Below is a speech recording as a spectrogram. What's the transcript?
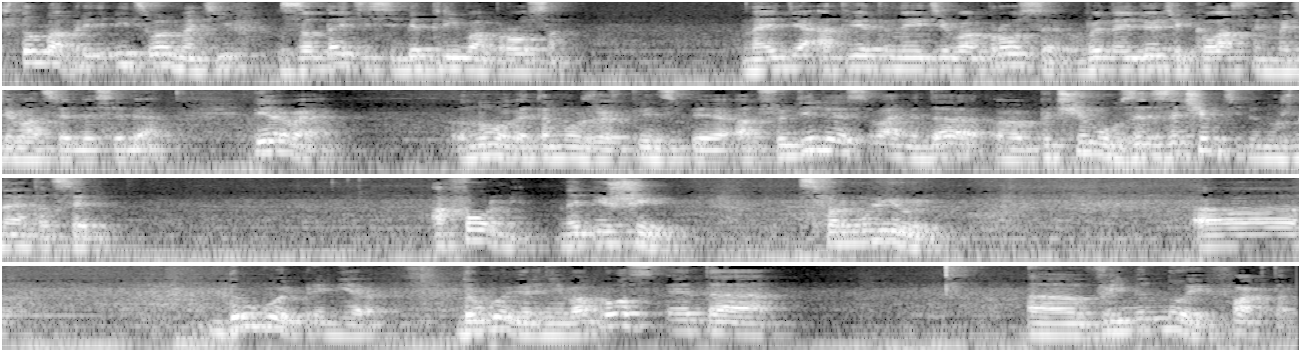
чтобы определить свой мотив, задайте себе три вопроса. Найдя ответы на эти вопросы, вы найдете классные мотивации для себя. Первое, ну, это мы уже, в принципе, обсудили с вами, да, э, почему, зачем тебе нужна эта цель? Оформи, напиши, сформулируй. Э, другой пример, другой, вернее, вопрос, это э, временной фактор.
